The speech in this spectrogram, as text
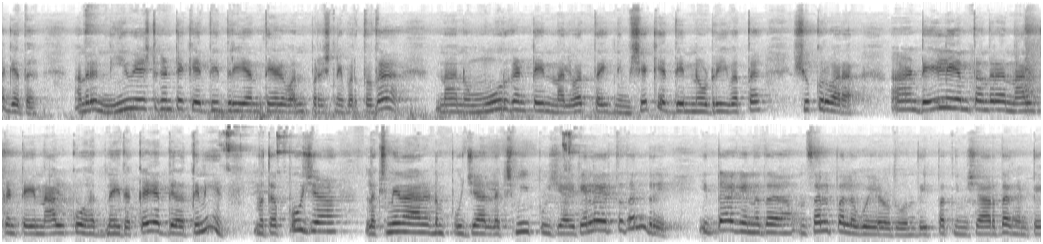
ಆಗ್ಯದ. ಅಂದರೆ ನೀವು ಎಷ್ಟು ಗಂಟೆಗೆ ಎದ್ದಿದ್ರಿ ಅಂತೇಳಿ ಒಂದು ಪ್ರಶ್ನೆ ಬರ್ತದೆ. ನಾನು ಮೂರು ಗಂಟೆ ನಲ್ವತ್ತೈದು ನಿಮಿಷಕ್ಕೆ ಎದ್ದೀನಿ ನೋಡ್ರಿ ಇವತ್ತು? ಶುಕ್ರವಾರ. ಡೈಲಿ ಅಂತಂದ್ರೆ ನಾಲ್ಕು ಗಂಟೆ ನಾಲ್ಕು ಹದಿನೈದಕ್ಕೆ ಎದ್ದೇಳ್ತೀನಿ ಮತ್ತು ಪೂಜಾ, ಲಕ್ಷ್ಮೀನಾರಾಯಣ ಪೂಜಾ, ಲಕ್ಷ್ಮೀ ಪೂಜಾ ಇದೆಲ್ಲ ಇರ್ತದನ್ರಿ. ಇದ್ದಾಗ ಏನದ? ಒಂದು ಸ್ವಲ್ಪ ಲಘು ಹೇಳೋದು ಒಂದು ಇಪ್ಪತ್ತು ನಿಮಿಷ ಅರ್ಧ ಗಂಟೆ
